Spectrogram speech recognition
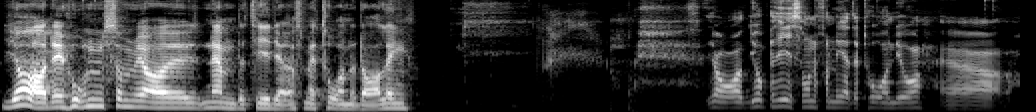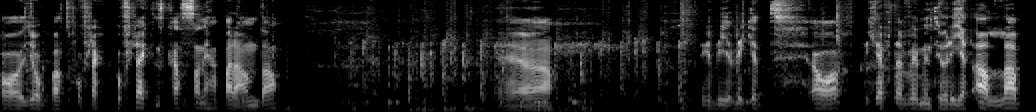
Ja, det är hon som jag eh, nämnde tidigare som är Tornedaling. Ja, jo, precis. Hon är från Nedertorneå. Eh, har jobbat på, försäk- på Försäkringskassan i Haparanda. Eh, vilket ja, bekräftar väl min teori att alla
